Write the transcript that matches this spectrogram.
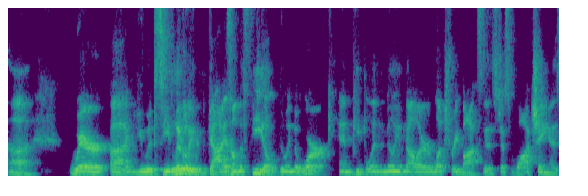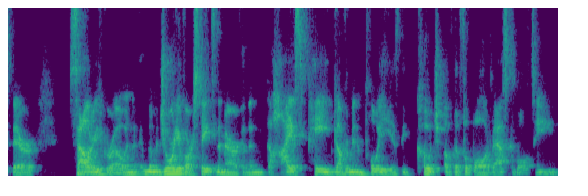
uh, where uh, you would see literally guys on the field doing the work and people in million dollar luxury boxes just watching as their salaries grow. And the majority of our states in America, the, the highest paid government employee is the coach of the football or basketball team.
